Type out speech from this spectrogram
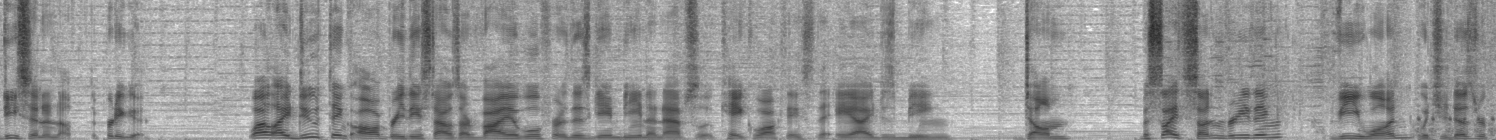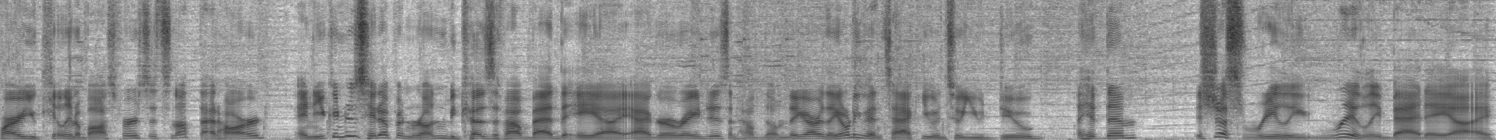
decent enough. They're pretty good. While I do think all breathing styles are viable for this game being an absolute cakewalk thanks to the AI just being dumb, besides sun breathing, V1, which it does require you killing a boss first, it's not that hard. And you can just hit up and run because of how bad the AI aggro range is and how dumb they are. They don't even attack you until you do hit them. It's just really, really bad AI.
